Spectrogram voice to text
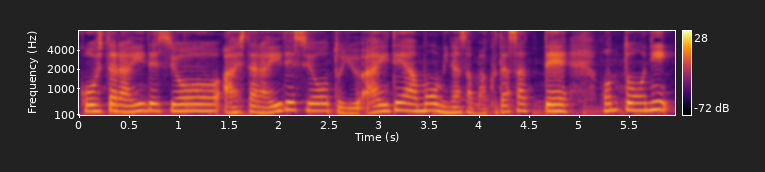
こうしたらいいですよああしたらいいですよというアイデアも皆様くださって本当に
